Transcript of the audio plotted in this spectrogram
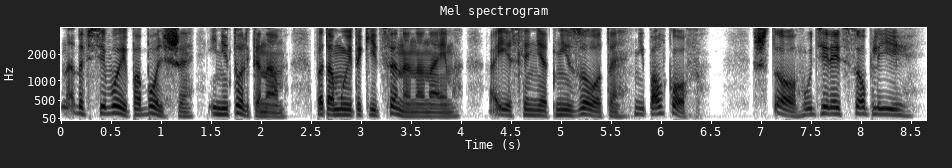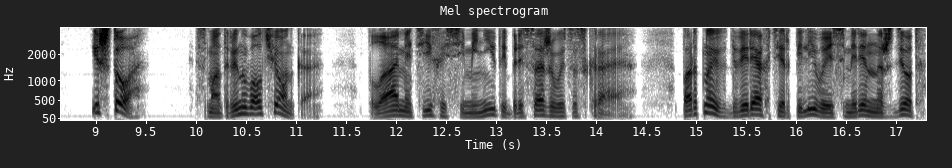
Надо всего и побольше, и не только нам, потому и такие цены на найм. А если нет ни золота, ни полков?» Что, утереть сопли и... И что? Смотрю на волчонка. Пламя тихо семенит и присаживается с края. Портной в дверях терпеливо и смиренно ждет,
